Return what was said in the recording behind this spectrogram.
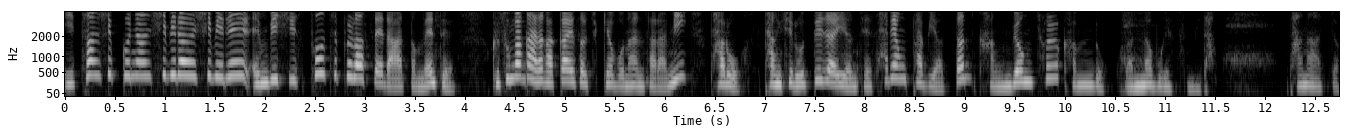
2019년 11월 11일 MBC 스포츠 플러스에 나왔던 멘트. 그 순간 가장 가까이서 지켜본 한 사람이 바로 당시 롯데자이언츠의 사령탑이었던 강병철 감독. 만나보겠습니다 다 나왔죠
